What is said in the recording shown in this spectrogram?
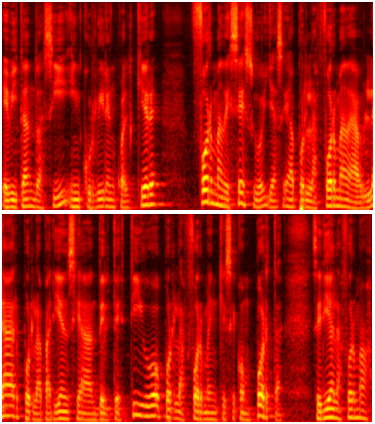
evitando así incurrir en cualquier forma de sesgo, ya sea por la forma de hablar, por la apariencia del testigo, por la forma en que se comporta. Sería la forma más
